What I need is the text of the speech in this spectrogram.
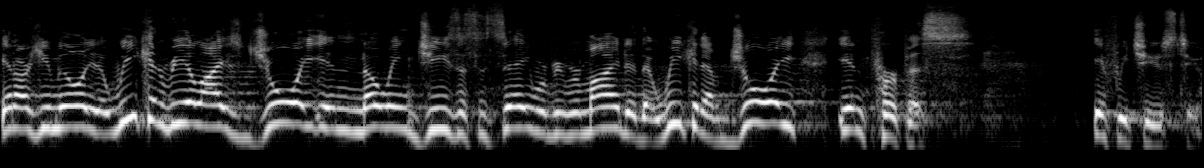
in our humility, that we can realize joy in knowing Jesus. And today, we'll be reminded that we can have joy in purpose if we choose to.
